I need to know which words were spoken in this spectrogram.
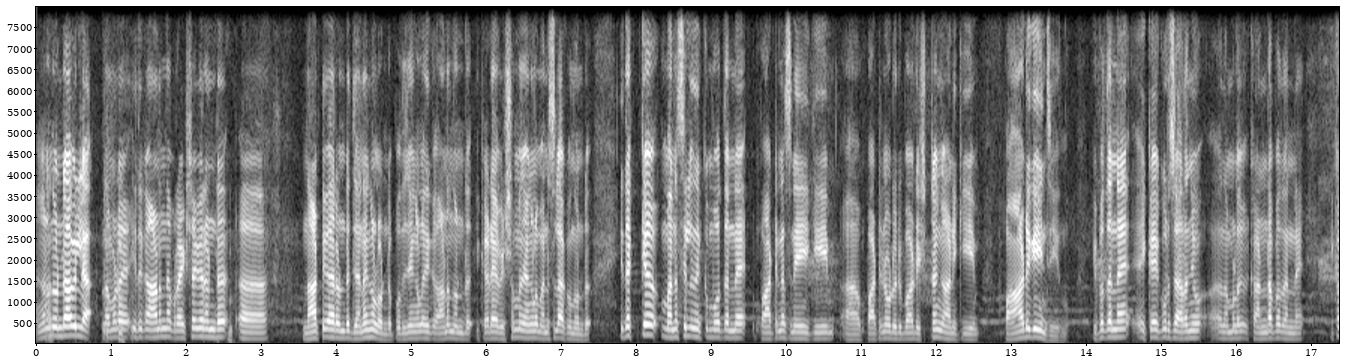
അങ്ങനൊന്നും ഉണ്ടാവില്ല. നമ്മുടെ ഇത് കാണുന്ന പ്രേക്ഷകരുണ്ട്. നാട്ടുകാരുണ്ട് ജനങ്ങളുണ്ട് പൊതുജനങ്ങളെ കാണുന്നുണ്ട് ഇക്കടെ ആ വിഷമം ഞങ്ങൾ മനസ്സിലാക്കുന്നുണ്ട്. ഇതൊക്കെ മനസ്സിൽ നിൽക്കുമ്പോൾ തന്നെ പാട്ടിനെ സ്നേഹിക്കുകയും പാട്ടിനോട് ഒരുപാട് ഇഷ്ടം കാണിക്കുകയും പാടുകയും ചെയ്യുന്നു. ഇപ്പോൾ തന്നെ ഇക്കയെക്കുറിച്ച് അറിഞ്ഞു നമ്മൾ കണ്ടപ്പോൾ തന്നെ ഇക്ക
